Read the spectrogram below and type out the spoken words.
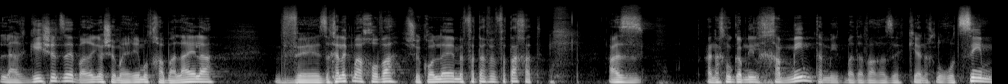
להרגיש את זה ברגע שמעירים אותך בלילה, וזה חלק מהחובה שכל אה, מפתח ומפתחת. אז אנחנו גם נלחמים תמיד בדבר הזה, כי אנחנו רוצים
